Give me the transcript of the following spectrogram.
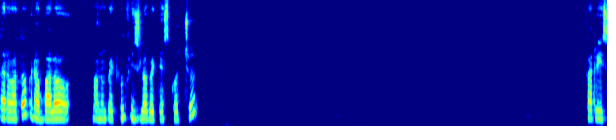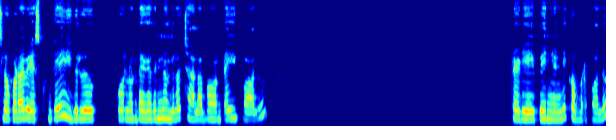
తర్వాత ఒక డబ్బాలో మనం పెట్టుకుని ఫ్రిడ్జ్లో పెట్టేసుకోవచ్చు. కర్రీస్లో కూడా వేసుకుంటే ఇగురు కూరలు ఉంటాయి కదండి అందులో చాలా బాగుంటాయి ఈ పాలు. రెడీ అయిపోయినాయండి కొబ్బరి పాలు.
